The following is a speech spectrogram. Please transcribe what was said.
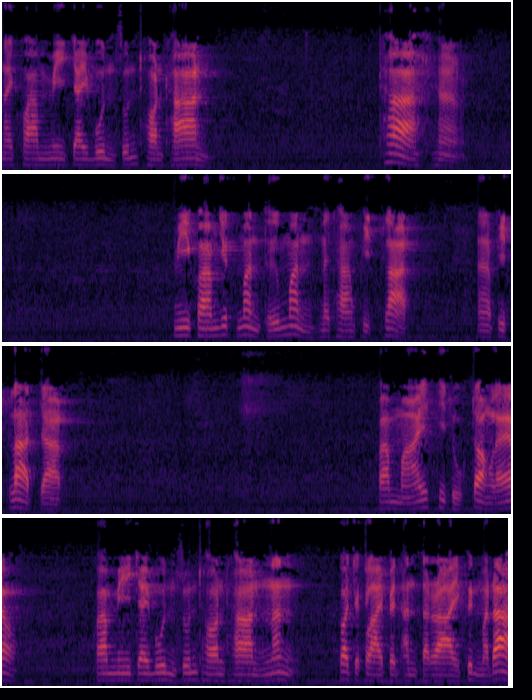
ในความมีใจบุญสุนทรทาน ถ้ามีความยึดมั่นถือมั่นในทางผิดพลาดผิดพลาดจาก ความหมายที่ถูกต้องแล้ว ความมีใจบุญสุนทรทานนั่น ก็จะกลายเป็นอันตรายขึ้นมาได้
